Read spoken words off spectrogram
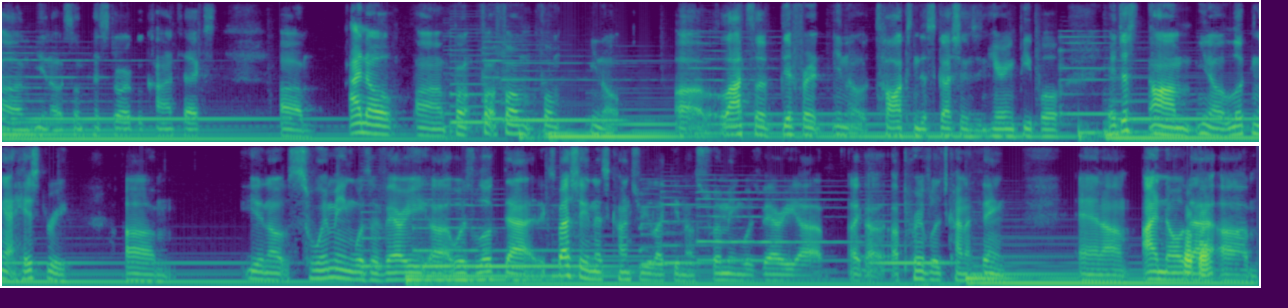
um, you know, some historical context. Um, I know um, from, from from from you know uh, lots of different you know talks and discussions and hearing people and just um you know looking at history um you know swimming was a very uh, was looked at especially in this country like you know swimming was very uh like a, a privileged kind of thing and um i know okay. that um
